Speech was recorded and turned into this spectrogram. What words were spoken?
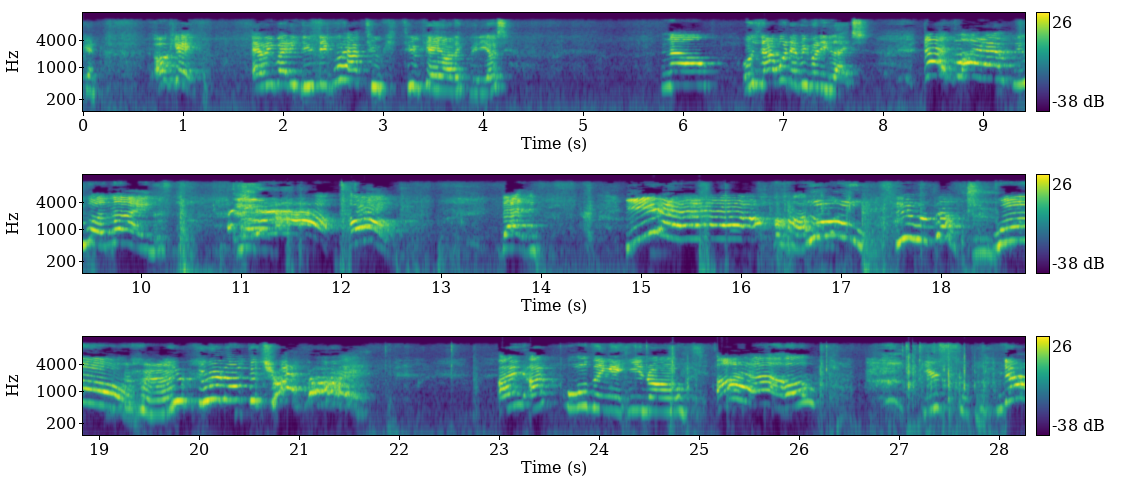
second. Okay, everybody, do you think we'll have two two chaotic videos, No, or is that what everybody likes? that's what everyone likes. Yeah! Oh, that is. Yeah! Whoa! It was a- Whoa! You threw it off the tripod. I'm, I'm holding it, you know. Oh! You're so. No!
